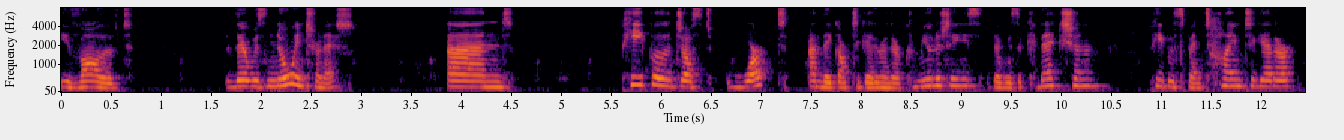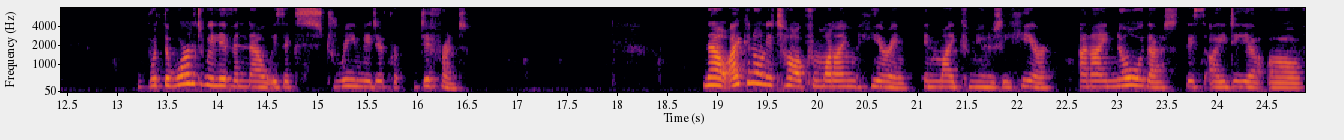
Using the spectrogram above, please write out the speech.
evolved, there was no internet and people just worked and they got together in their communities. There was a connection, people spent time together. But the world we live in now is extremely diff- different. Now, I can only talk from what I'm hearing in my community here. And I know that this idea of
